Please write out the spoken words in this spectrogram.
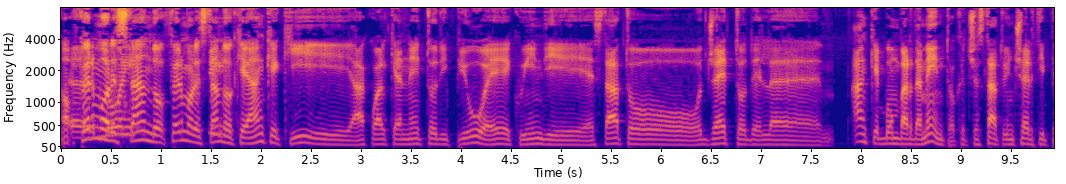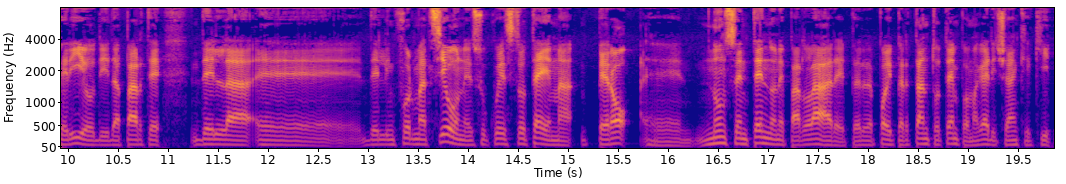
No, eh, fermo, eh, restando, noi... fermo restando sì. che anche chi ha qualche annetto di più e quindi è stato oggetto del anche bombardamento che c'è stato in certi periodi da parte della, eh, dell'informazione su questo tema, però eh, non sentendone parlare per, poi per tanto tempo magari c'è anche chi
